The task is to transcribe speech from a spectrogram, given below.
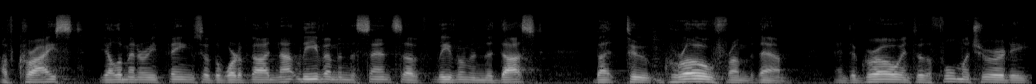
of Christ, the elementary things of the Word of God, not leave them in the sense of leave them in the dust, but to grow from them and to grow into the full maturity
